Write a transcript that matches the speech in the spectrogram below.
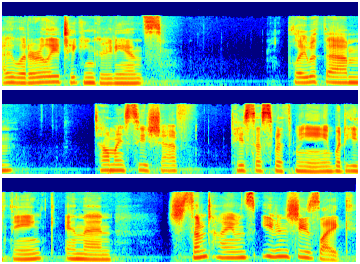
I literally take ingredients, play with them, tell my sous chef, taste this with me. What do you think? And then sometimes even she's like,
